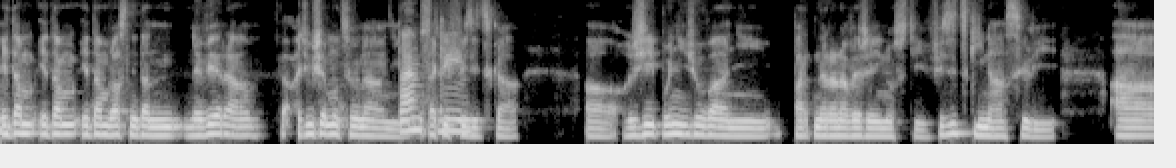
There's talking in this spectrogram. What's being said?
Je tam, je, tam, je tam vlastně ta nevěra, ať už emocionální, Tajemství. taky fyzická. A lži, ponižování partnera na veřejnosti, fyzický násilí a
